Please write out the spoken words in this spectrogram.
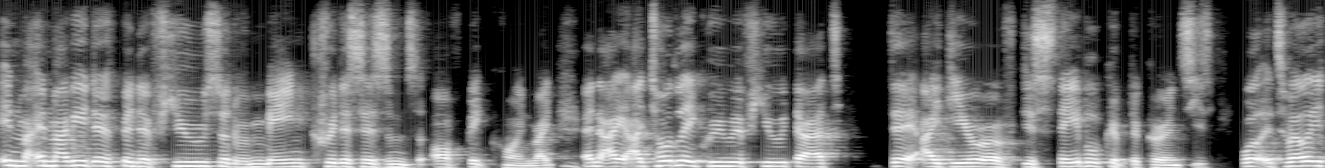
in, my, in my view, there's been a few sort of main criticisms of Bitcoin, right? And I, I totally agree with you that the idea of these stable cryptocurrencies, well, it's very,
